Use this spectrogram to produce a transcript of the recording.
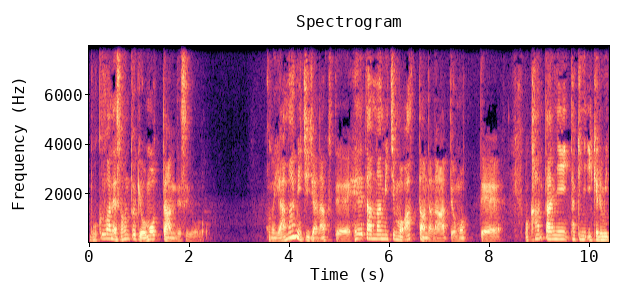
僕はね、その時思ったんですよ。この山道じゃなくて平坦な道もあったんだなって思って、もう簡単に滝に行ける道、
